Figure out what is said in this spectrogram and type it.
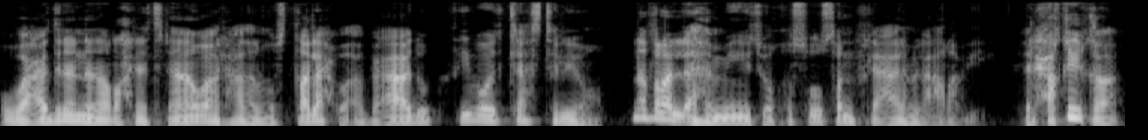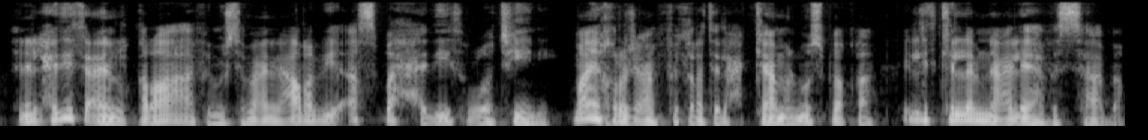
ووعدنا أننا راح نتناول هذا المصطلح وأبعاده في بودكاست اليوم. نظرا لأهميته خصوصا في العالم العربي. الحقيقة أن الحديث عن القراءة في مجتمعنا العربي أصبح حديث روتيني ما يخرج عن فكرة الأحكام المسبقة اللي تكلمنا عليها في السابق.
